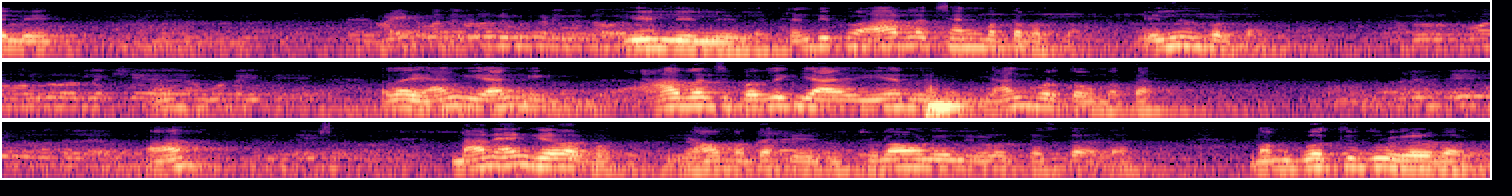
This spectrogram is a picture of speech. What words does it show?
ಎಲ್ಲಿ? ರೈಟ್ ಮತಗಳು ನಿಮ್ಮ ಕಡಿಮೆ ಇದಾವೆ. ಇಲ್ಲ ಇಲ್ಲ ಇಲ್ಲ. ಖಂಡಿತ ಆರು ಲಕ್ಷ ಹೆಂಗೆ ಮತ ಬರ್ತಾವೆ? ಎಲ್ಲಿಂದ ಬರ್ತಾವೆ? ಸುಮಾರು ಒಂದೂವರೆ ಲಕ್ಷ ಓಟ್ ಐತಿ. ಅಲ್ಲ ಹೆಂಗೆ ಹೆಂಗೆ ಆರು ಲಕ್ಷ ಬರ್ಲಿಕ್ಕೆ ಏನು ಹೆಂಗೆ ಬರ್ತಾವೆ ಮತ ನಾನು ಹೆಂಗೆ ಹೇಳಕ್ಕೆ ಬರ್ತೈತಿ? ಯಾವ ಮತ ಕೈ ಚುನಾವಣೆಯಲ್ಲಿ ಹೇಳೋದು ಕಷ್ಟ ಅಲ್ಲ. ನಮ್ಗೆ ಗೊತ್ತಿದ್ರು ಹೇಳಬಾರ್ದು.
